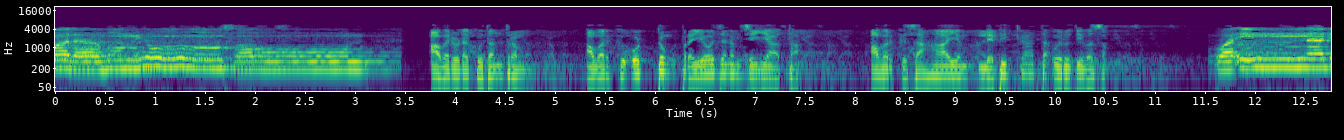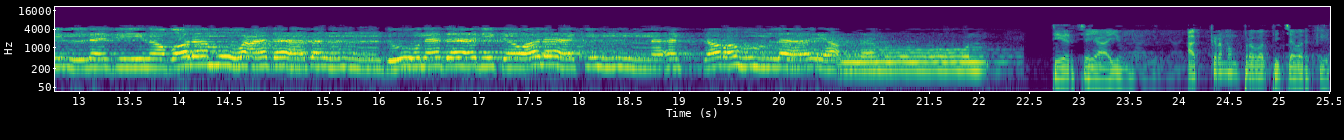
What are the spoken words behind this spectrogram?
ولا هم ينصرون അവരുടെ കുതന്ത്രം അവർക്ക് ഒട്ടും പ്രയോജനം ചെയ്യാത്ത അവർക്ക് സഹായം ലഭിക്കാത്ത ഒരു ദിവസം وإن للذين ظلموا عذابا دون ذلك ولكن أكثرهم لا يعلمون തീർച്ചയായും അക്രമം പ്രവർത്തിച്ചവർക്ക്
